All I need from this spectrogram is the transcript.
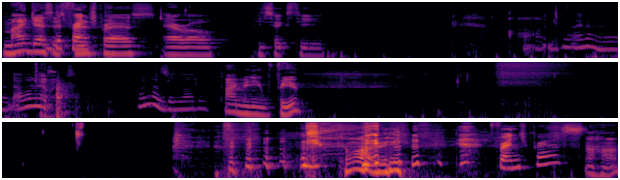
My guess is French, French- press, Arrow, V60, Oh, you know, I don't know. That one has. Chemex. That one has a lot of. All right, Minnie, for you. Come on. French press, Uh huh.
